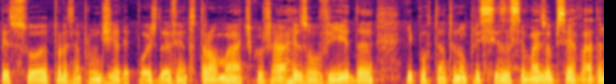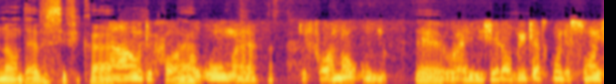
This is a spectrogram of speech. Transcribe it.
pessoa, por exemplo, um dia depois do evento traumático já resolvida e, portanto, não precisa ser mais observada. Não, deve-se ficar. Não, de forma né? alguma de forma alguma. É. Geralmente as condições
